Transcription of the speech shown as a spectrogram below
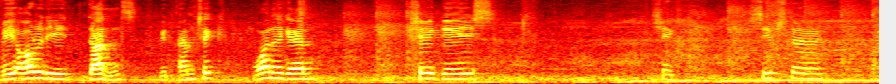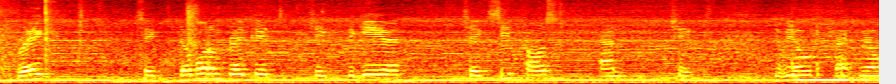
we already done with M check one again check this. Check shifter brake. Check the bottom bracket. Check the gear. Check seat post. And check the wheel back wheel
